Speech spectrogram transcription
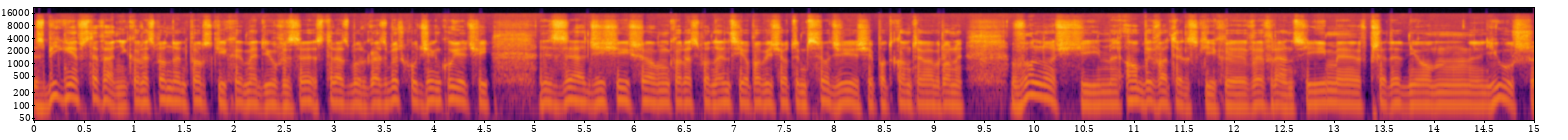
Zbigniew Stefani, korespondent polskich mediów ze Strasburga. Zbyszku, dziękuję Ci za dzisiejszą korespondencję, opowieść o tym, co dzieje się pod kątem obrony wolności obywatelskich we Francji w przededniu już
